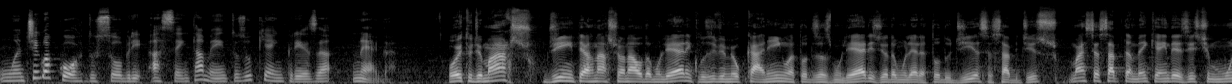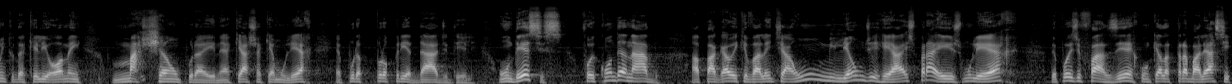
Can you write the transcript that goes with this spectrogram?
um antigo acordo sobre assentamentos, o que a empresa nega. 8 de março, Dia Internacional da Mulher, inclusive meu carinho a todas as mulheres. Dia da Mulher é todo dia, você sabe disso. Mas você sabe também que ainda existe muito daquele homem machão por aí, né? Que acha que a mulher é pura propriedade dele. Um desses foi condenado a pagar o equivalente a um milhão de reais para a ex-mulher, depois de fazer com que ela trabalhasse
